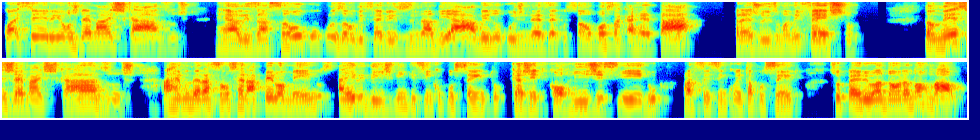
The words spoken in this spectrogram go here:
quais seriam os demais casos? Realização ou conclusão de serviços inadiáveis ou cuja execução possa acarretar prejuízo manifesto. Então, nesses demais casos, a remuneração será pelo menos, aí ele diz 25%, que a gente corrige esse erro para ser 50%, superior à da hora normal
